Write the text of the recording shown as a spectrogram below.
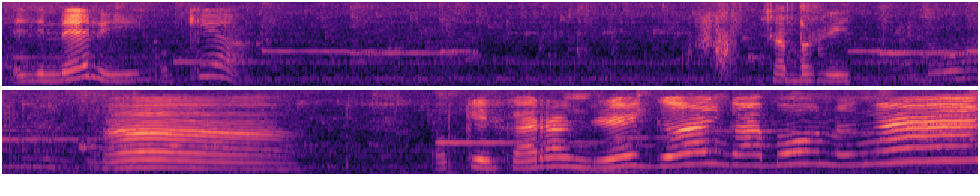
Legendary, okey lah. Sabar sikit. Ha. Okey, sekarang dragon gabung dengan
